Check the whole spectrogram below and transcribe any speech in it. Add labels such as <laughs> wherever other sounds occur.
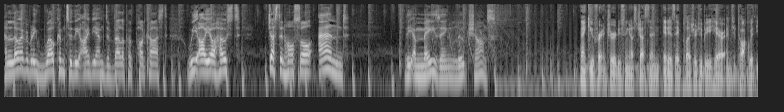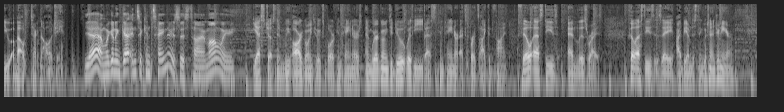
Hello, everybody. Welcome to the IBM Developer Podcast. We are your hosts, Justin Horsall and the amazing Luke Schantz. Thank you for introducing us, Justin. It is a pleasure to be here and to talk with you about technology. Yeah, and we're going to get into containers this time, aren't we? Yes, Justin, we are going to explore containers, and we're going to do it with the best container experts I could find Phil Estes and Liz Rice. Phil Estes is a IBM Distinguished Engineer,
